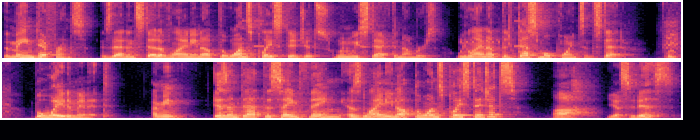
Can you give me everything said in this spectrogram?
The main difference is that instead of lining up the ones place digits when we stack the numbers, we line up the decimal points instead. But wait a minute. I mean, isn't that the same thing as lining up the ones place digits? Ah, yes it is.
